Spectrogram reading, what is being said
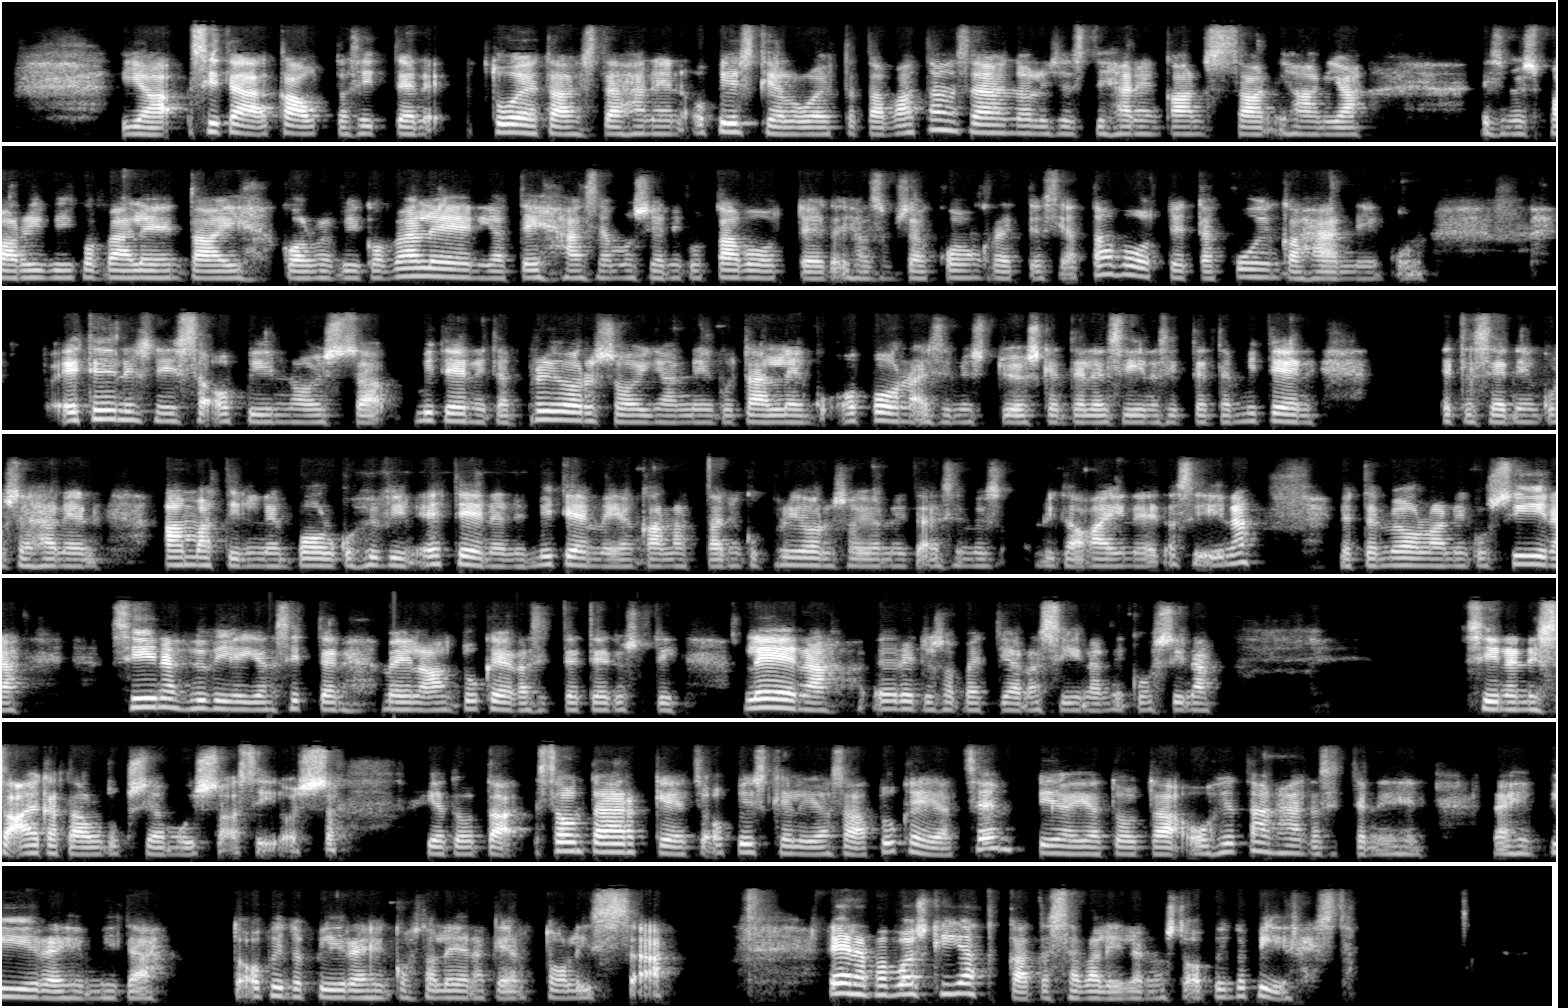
Ja sitä kautta sitten tuetaan sitä hänen opiskelua, että tavataan säännöllisesti hänen kanssaan ihan ja esimerkiksi pari viikon välein tai kolme viikon välein ja tehdään semmoisia niin tavoitteita, ihan semmoisia konkreettisia tavoitteita, kuinka hän niin kuin etenisi niissä opinnoissa, miten niitä priorisoi ja niin kuin tälleen, kun opona esimerkiksi työskentelee siinä sitten, että miten että se, niin kuin se hänen ammatillinen polku hyvin etenee, niin miten meidän kannattaa niin kuin priorisoida niitä esimerkiksi niitä aineita siinä, että me ollaan niin kuin siinä, siinä hyviä ja sitten meillä on tukena sitten tietysti Leena erityisopettajana siinä, niin kuin siinä, siinä niissä aikataulutuksia ja muissa asioissa. Ja tuota, se on tärkeää, että se opiskelija saa tukea ja tsemppiä ja tuota, ohjataan häntä sitten niihin, näihin piireihin, mitä opintopiireihin kohta Leena kertoo lisää. Leenapa voisikin jatkaa tässä välillä noista opintopiireistä.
